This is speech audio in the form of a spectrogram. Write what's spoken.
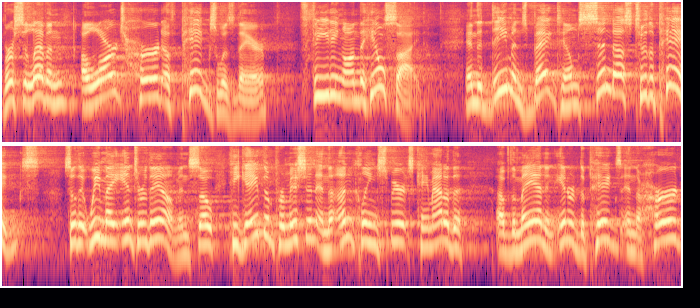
Verse 11 A large herd of pigs was there feeding on the hillside. And the demons begged him, Send us to the pigs so that we may enter them. And so he gave them permission, and the unclean spirits came out of the of the man and entered the pigs, and the herd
